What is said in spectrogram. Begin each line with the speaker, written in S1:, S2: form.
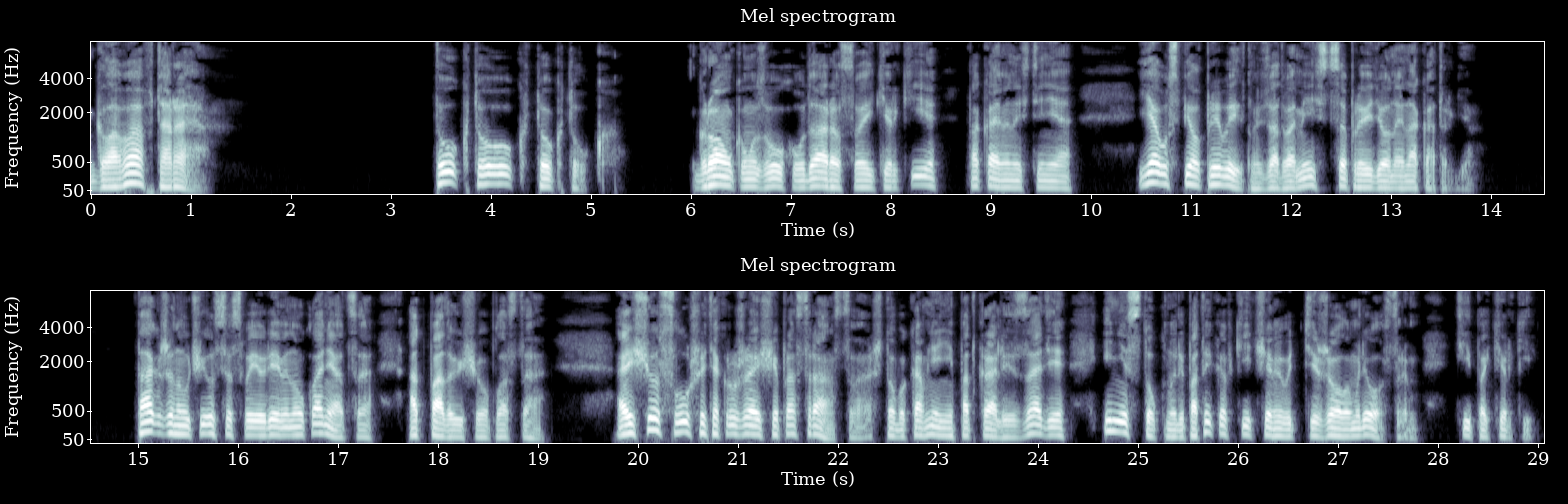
S1: Глава вторая Тук-тук, тук-тук. Громкому звуку удара своей кирки по каменной стене я успел привыкнуть за два месяца, проведенные на каторге. Также научился своевременно уклоняться от падающего пласта, а еще слушать окружающее пространство, чтобы ко мне не подкрались сзади и не стукнули по тыковке чем-нибудь тяжелым или острым, типа кирки.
